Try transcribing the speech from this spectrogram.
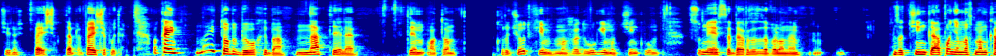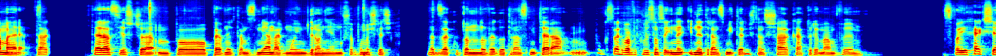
19, 20. Dobra, 20 płytek. Ok, no i to by było chyba na tyle w tym oto króciutkim, może długim odcinku. W sumie jestem bardzo zadowolony z odcinka, ponieważ mam kamerę, tak? Teraz jeszcze mm, po pewnych tam zmianach w moim dronie muszę pomyśleć nad zakupem nowego transmitera. Mm, Chcę chyba wykorzystać sobie inny, inny transmitter niż ten z Sharka, który mam w swojej heksie,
